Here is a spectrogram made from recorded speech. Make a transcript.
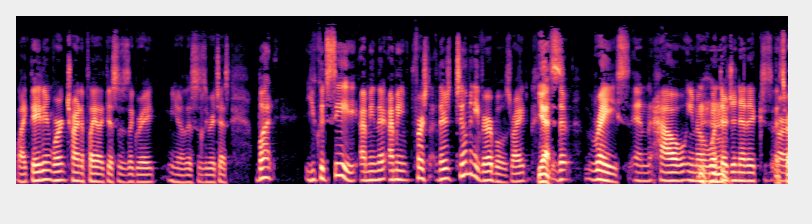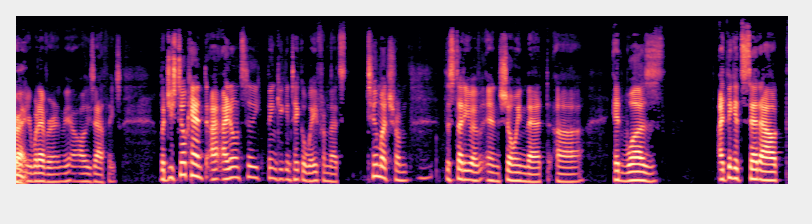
Like they didn't weren't trying to play like this is a great you know this is a great test. But you could see. I mean, there, I mean, first there's too many variables, right? Yes. the race and how you know what their genetics That's are right. or whatever, and the, all these athletes. but you still can't. I, I don't still think you can take away from that too much from the study of and showing that uh, it was. I think it set out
